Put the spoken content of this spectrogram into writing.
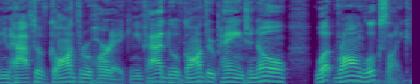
and you have to have gone through heartache and you've had to have gone through pain to know what wrong looks like.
